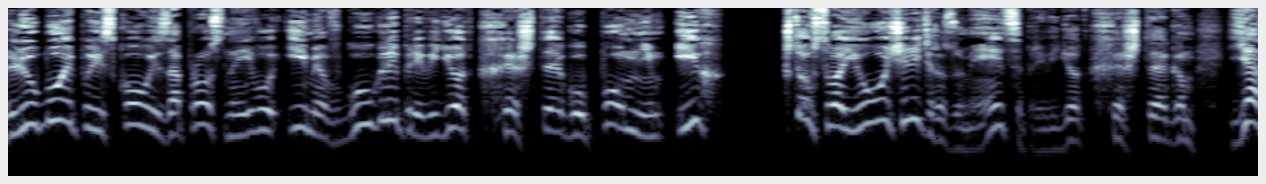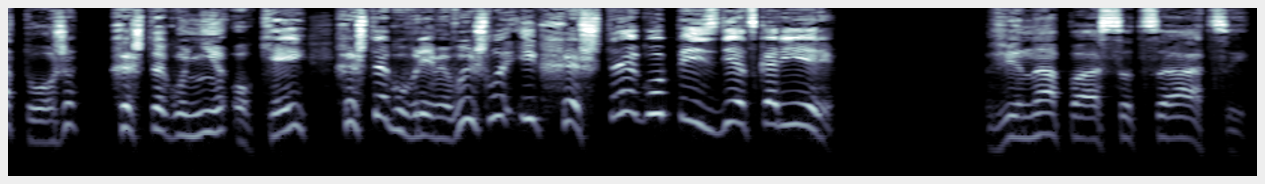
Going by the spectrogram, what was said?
Любой поисковый запрос на его имя в Гугле приведет к хэштегу «Помним их», что в свою очередь, разумеется, приведет к хэштегам «Я тоже», хэштегу «Не окей», хэштегу «Время вышло» и к хэштегу «Пиздец карьере». Вина по ассоциации.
